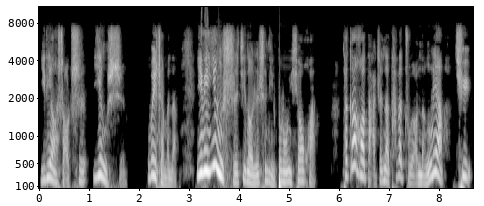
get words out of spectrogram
一定要少吃硬食。为什么呢？因为硬食进到人身体不容易消化，它刚好打针呢，它的主要能量去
